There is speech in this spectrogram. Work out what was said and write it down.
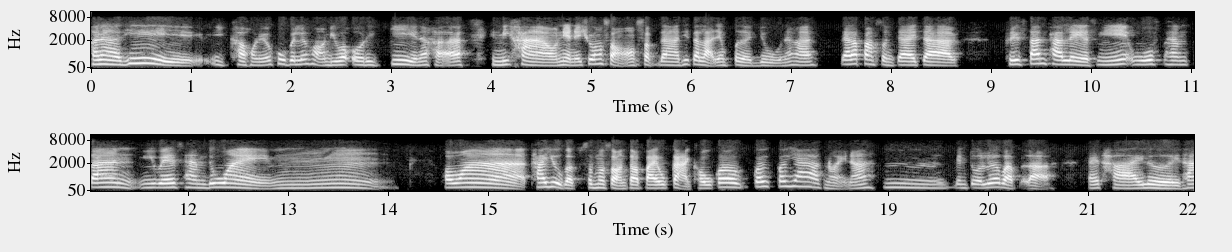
ขณะที่อีกข่าวของลิเวอร์พูลเป็นเรื่องของดิวโอริกี้นะคะ เห็นมีข่าวเนี่ยในช่วงสองสัปดาห์ที่ตลาดยังเปิดอยู่นะคะ ได้รับความสนใจจากคริสตันพาเลสนี้วูฟแฮมตันมีเวสแฮมด้วยอืมเพราะว่าถ้าอยู่กับสโมสรต่อไปโอกาสเขาก็ก็ก็ยากหน่อยนะ อืม เป็นตัวเลือกแบบล่ะท้ายๆเลย ถ้า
